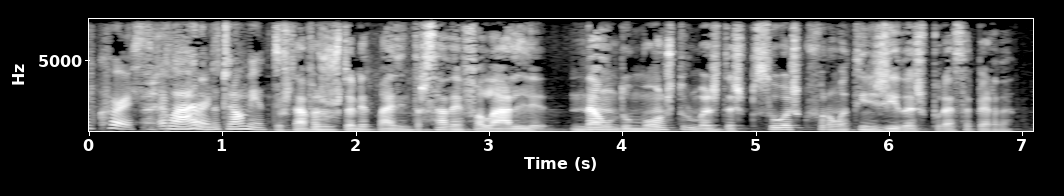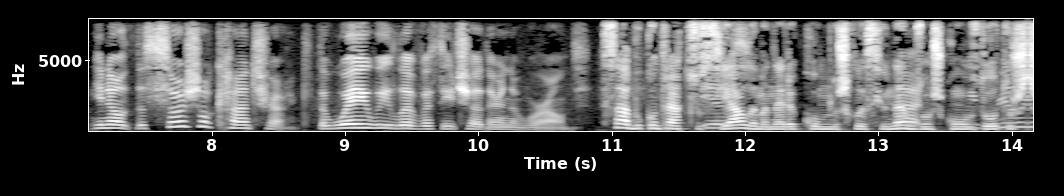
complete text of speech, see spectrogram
Of course, of claro, course. naturalmente. Eu estava justamente mais interessado em falar-lhe não do monstro, mas das pessoas que foram atingidas por essa perda. You know, the social contract, the way we live with each other in the world. Sabe, o contrato social, a maneira como nos relacionamos uns com os outros,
